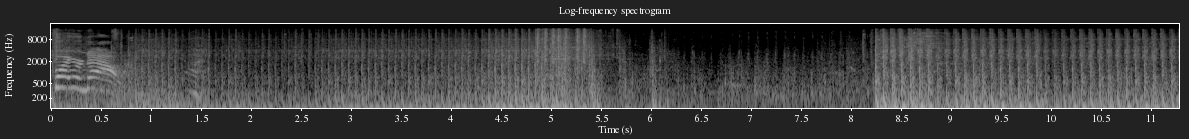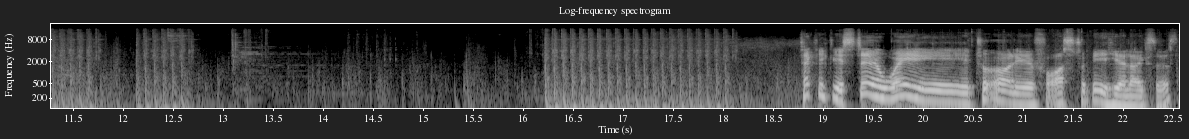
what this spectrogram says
Fire now! Technically still way too early for us to be here like this.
